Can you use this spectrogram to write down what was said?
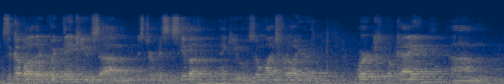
Just a couple other Um, Mr. and Mrs. Skiba, thank you so much for all your work, okay? Um,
